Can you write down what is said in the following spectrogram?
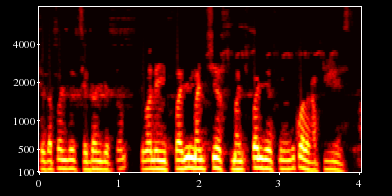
చెడ్డ పని చేస్తే చెడ్డ అని చెప్తాం. ఇవాళ ఈ పని మంచి చేస్తూ మంచి పని చేస్తున్నందుకు వాళ్ళకి అప్రిషియేట్ చేస్తాం.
